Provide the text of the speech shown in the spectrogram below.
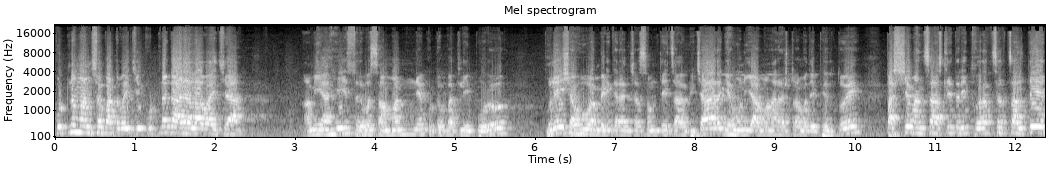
कुठनं माणसं पाठवायची? कुठनं गाड्या लावायच्या? आम्ही आहे सर्वसामान्य कुटुंबातली पोरं. फुले शाहू आंबेडकरांच्या समतेचा विचार घेऊन या महाराष्ट्रामध्ये फिरतोय. पाचशे माणसं असली तरी थोरात सर चालतेत.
